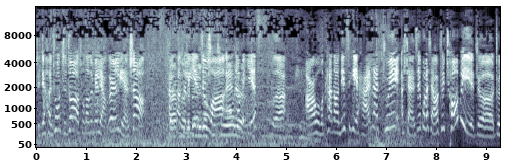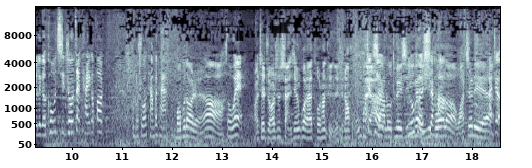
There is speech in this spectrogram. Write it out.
直接横冲直撞，冲到对面两个人脸上。看到这里也阵亡，艾德也死。而我们看到 Nisky 还在追，闪现过来想要追 Chobby，这追了个空气之后再抬一个爆。怎么说谈不谈？摸不到人啊，走位。而且主要是闪现过来，头上顶的是张红牌，下路推进应该一波了。哇，这里这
